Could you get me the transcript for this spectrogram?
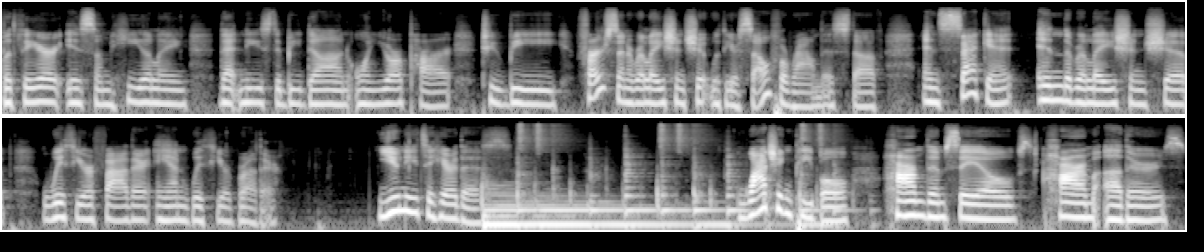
but there is some healing that needs to be done on your part to be first in a relationship with yourself around this stuff, and second, in the relationship with your father and with your brother. You need to hear this. Watching people harm themselves, harm others,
